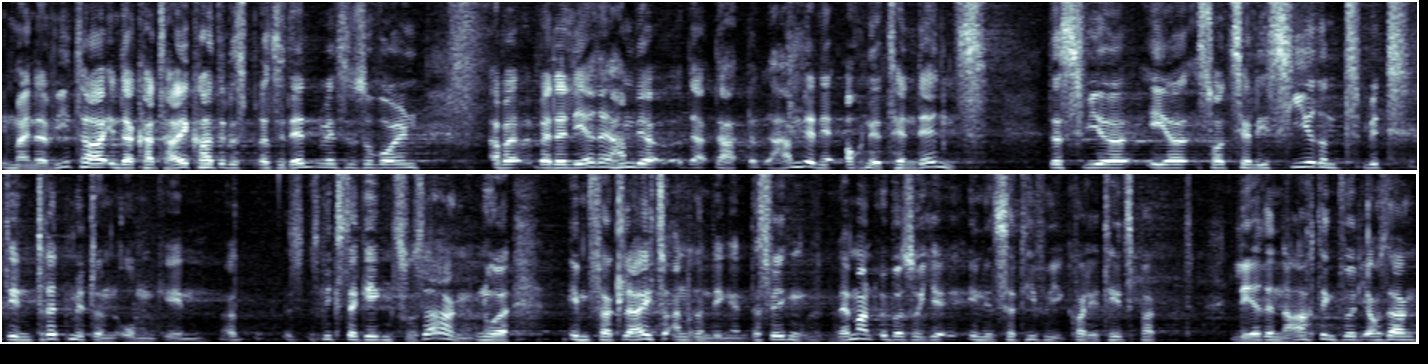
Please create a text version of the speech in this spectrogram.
in meiner Vita, in der Karteikarte des Präsidenten, wenn Sie so wollen. Aber bei der Lehre haben wir, da, da haben wir auch eine Tendenz dass wir eher sozialisierend mit den Drittmitteln umgehen. Es ist nichts dagegen zu sagen, nur im Vergleich zu anderen Dingen. Deswegen, wenn man über solche Initiativen wie Qualitätspakt Lehre nachdenkt, würde ich auch sagen,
